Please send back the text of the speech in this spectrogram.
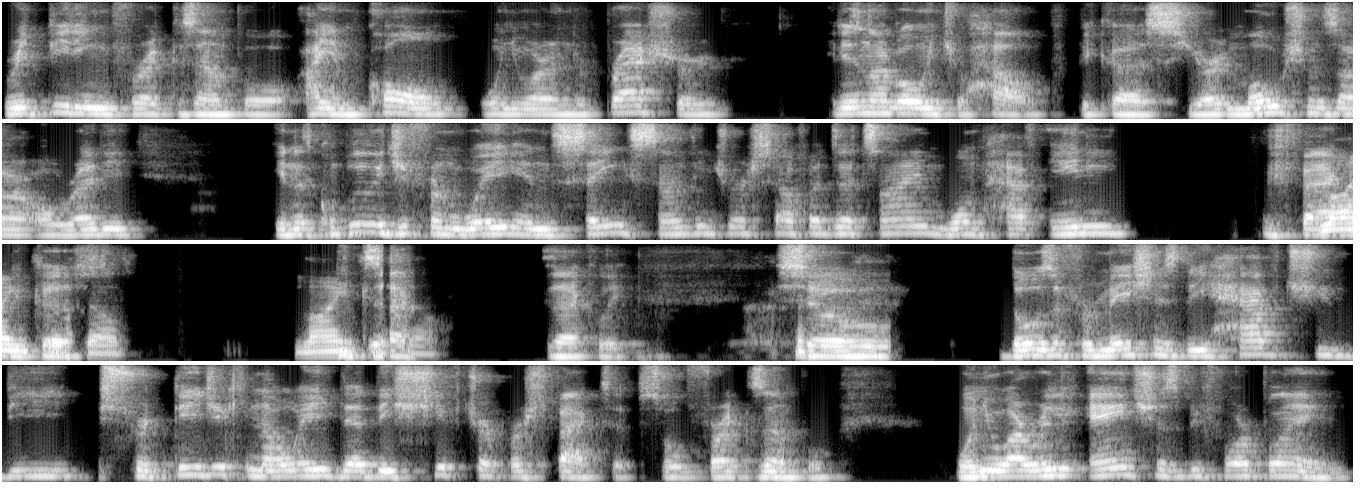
repeating, for example, I am calm when you are under pressure it is not going to help because your emotions are already in a completely different way and saying something to yourself at that time won't have any effect Lying because to yourself. Lying Exactly. to yourself. Exactly. So those affirmations they have to be strategic in a way that they shift your perspective. So for example when you are really anxious before playing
